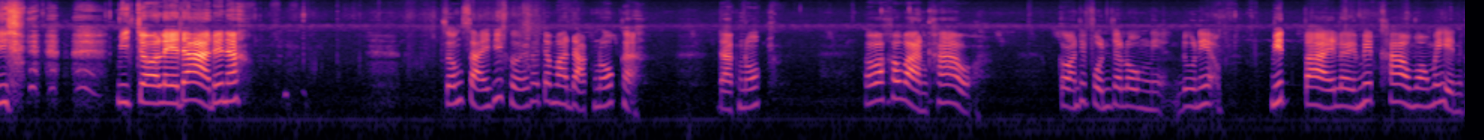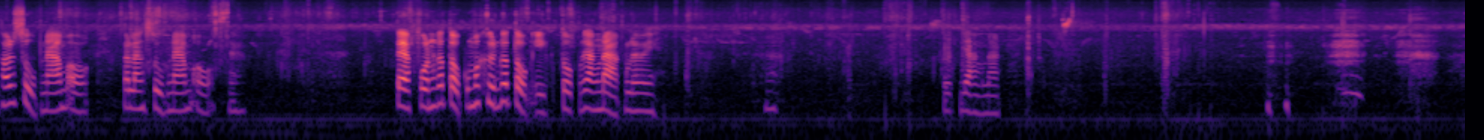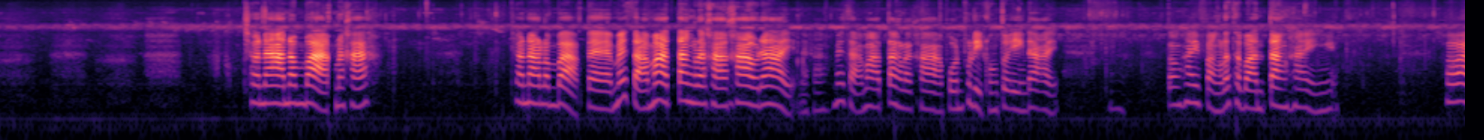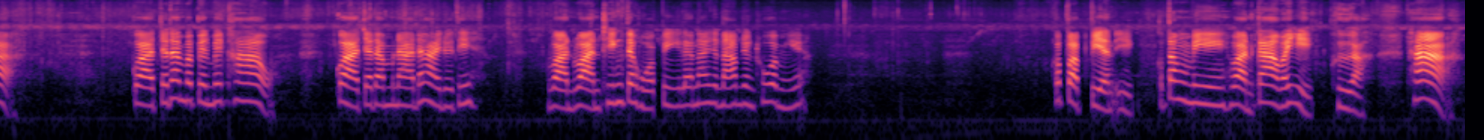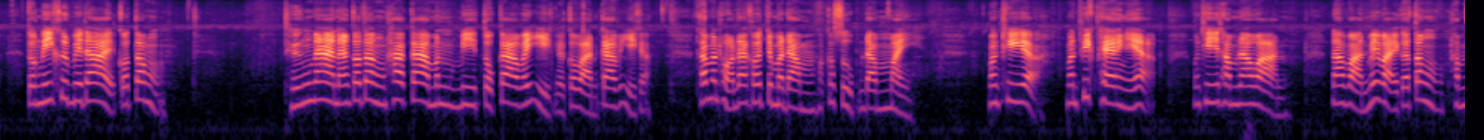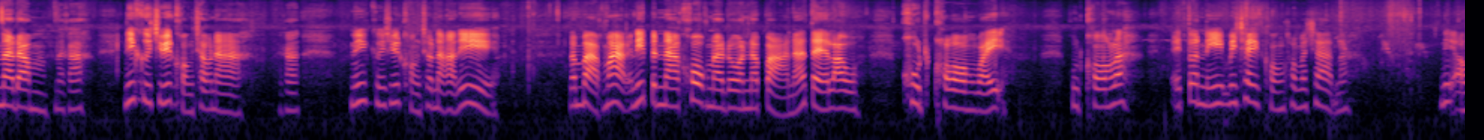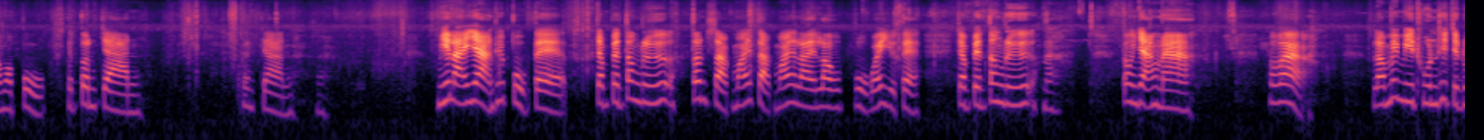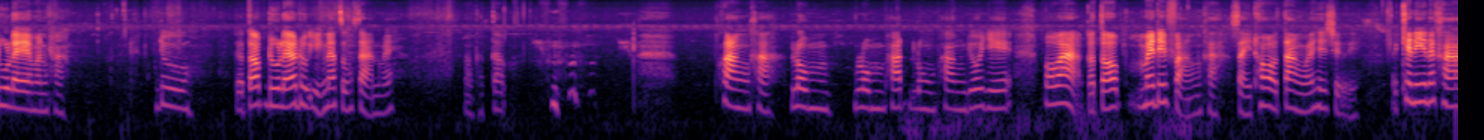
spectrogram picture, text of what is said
มีมีจอเรดาร์ด้วยนะ สงสัยพี่เขยเขาจะมาดักนกอะ่ะ ดักนก เพราะว่าเขาหว่านข้าว ก่อนที่ฝนจะลงเนี่ย ดูเนี่ยมิดปลายเลยเม็ดข้าวมองไม่เห็นเขาสูบน้ำออกกำลังสูบน้ำออกนะ แต่ฝนก็ตกเมื่อคืนก็ตกอีกตกอย่างหนักเลยตกอย่างหนักาวนาลำบากนะคะ ชาวนาลำบากแต่ไม่สามารถตั้งราคาข้าวได้นะคะ ไม่สามารถตั้งราคาผลผลิตของตัวเองได้ ต้องให้ฝั่งรัฐบาลตั้งให้อย่างนี้เพราะว่ากว่าจะได้มาเป็นเม็ดข้าว กว่าจะดำนาได้ดูที่หวานหวานทิ้งแต่หัวปีแล้วนะจะน้ำยังท่วมอย่างนี้ก็ปรับเปลี่ยนอีกก็ต้องมีหวานกล้าไว้อีกเผื่อ ถ้าตรงนี้ขึ้นไม่ได้ก็ต้อง ถึงหน้านั้นก็ต้องถ้ากล้ามันมีตกกล้าไว้อีกก็หวานกล้าไว้อีกอะถ้ามันถอนได้เขาจะมาดำก็สูบดำใหม่ บางทีอะมันพลิกแพงอย่างเงี้ยบางทีทำนาหวาน นาหวานไม่ไหวก็ต้องทำนาดำนะคะ นี่คือชีวิตของชาวนานะคะ นี่คือชีวิตของชาวนาที่ลำบากมาก อันนี้เป็นนาโคกนาดอนนาป่านะ แต่เราขุดคลองไว้ ขุดคลองละไอ้ต้นนี้ไม่ใช่ของธรรมชาตินะ นี่เอามาปลูกเป็นต้นจานต้นจานนะ มีหลายอย่างที่ปลูกแต่จำเป็นต้องรื้อต้นสักไม้สักไม้อะไรเราปลูกไว้อยู่แต่จำเป็นต้องรื้อนะต้องยางนา เพราะว่าเราไม่มีทุนที่จะดูแลมันค่ะ ดูกระต๊อบดูแล้วดูอีกน่าสงสารไหมกระต๊อบพังค่ะ ลมลมพัดลงพังโยเยะ เพราะว่ากระต๊อบไม่ได้ฝังค่ะ ใส่ท่อตั้งไว้เฉยๆแค่นี้นะคะ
